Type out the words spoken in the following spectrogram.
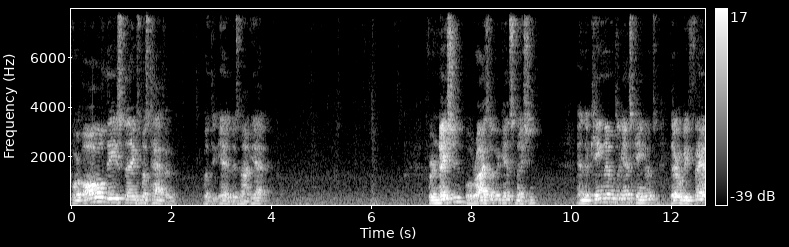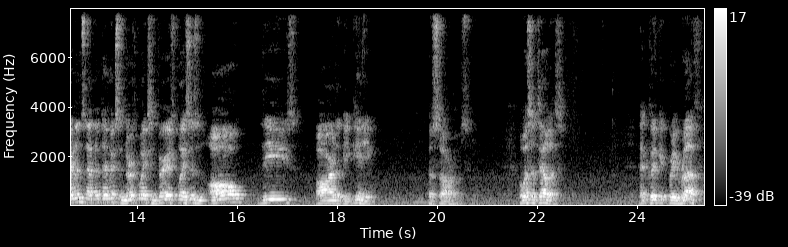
for all these things must happen, but the end is not yet. For nation will rise up against nation, and the kingdoms against kingdoms. There will be famines, epidemics, and earthquakes in various places, and all these are the beginning of sorrows. But what's it tell us? That could get pretty rough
